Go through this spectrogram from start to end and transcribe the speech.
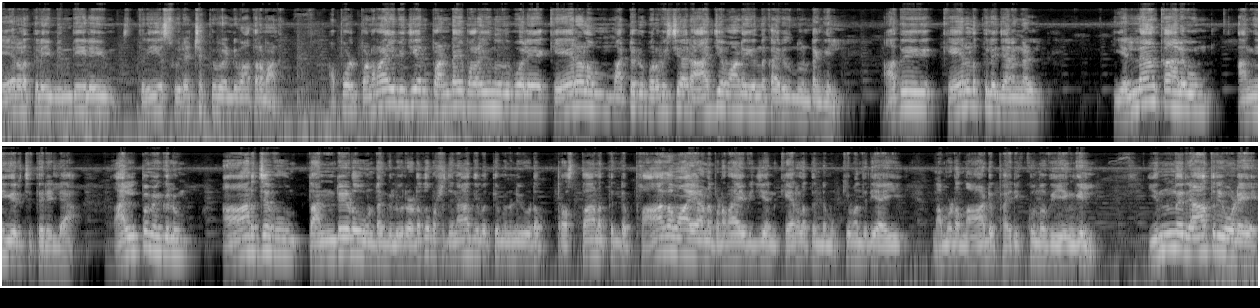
കേരളത്തിലെയും ഇന്ത്യയിലെയും സ്ത്രീ സുരക്ഷയ്ക്ക് വേണ്ടി മാത്രമാണ്. അപ്പോൾ പിണറായി വിജയൻ പണ്ടേ പറയുന്നത് പോലെ കേരളം മറ്റൊരു പ്രവിശ്യ രാജ്യമാണ് എന്ന് കരുതുന്നുണ്ടെങ്കിൽ അത് കേരളത്തിലെ ജനങ്ങൾ എല്ലാ കാലവും അംഗീകരിച്ച് തരില്ല. അല്പമെങ്കിലും ആർജവും തന്റെടവും ഉണ്ടെങ്കിൽ ഒരു ഇടതുപക്ഷ ജനാധിപത്യ മുന്നണിയുടെ പ്രസ്ഥാനത്തിന്റെ ഭാഗമായാണ് പിണറായി വിജയൻ കേരളത്തിന്റെ മുഖ്യമന്ത്രിയായി നമ്മുടെ നാട് ഭരിക്കുന്നത് എങ്കിൽ ഇന്ന് രാത്രിയോടെ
